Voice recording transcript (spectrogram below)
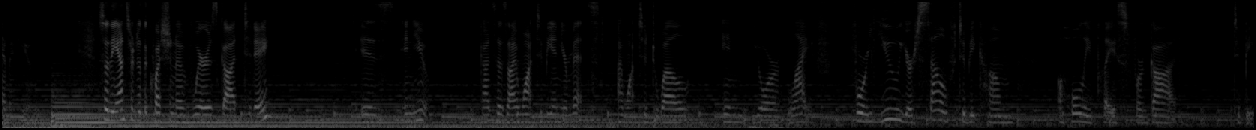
am in you. So the answer to the question of where is God today is in you. God says, I want to be in your midst. I want to dwell in your life. For you yourself to become a holy place for God to be.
